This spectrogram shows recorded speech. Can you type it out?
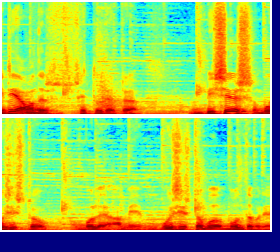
এটি আমাদের সেতুর একটা বিশেষ বৈশিষ্ট্য বলে আমি বৈশিষ্ট্য বলতে পারি।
